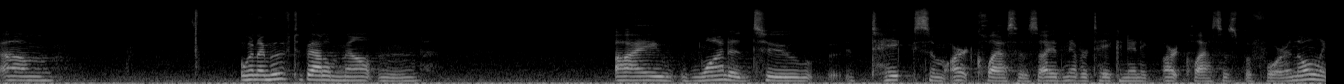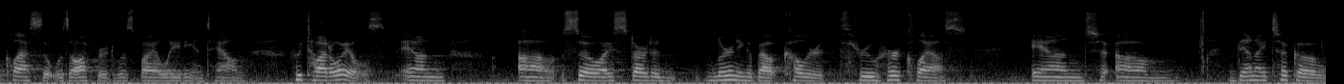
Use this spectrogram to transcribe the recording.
um, when I moved to Battle Mountain, I wanted to take some art classes. I had never taken any art classes before, and the only class that was offered was by a lady in town who taught oils. And uh, so I started learning about color through her class. And um, then I took a,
